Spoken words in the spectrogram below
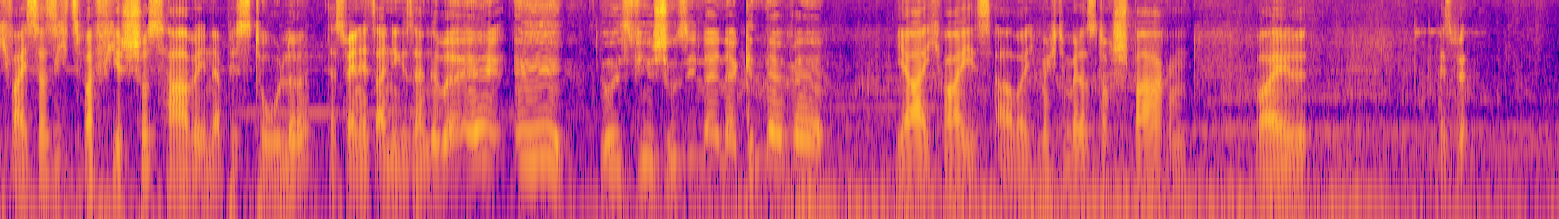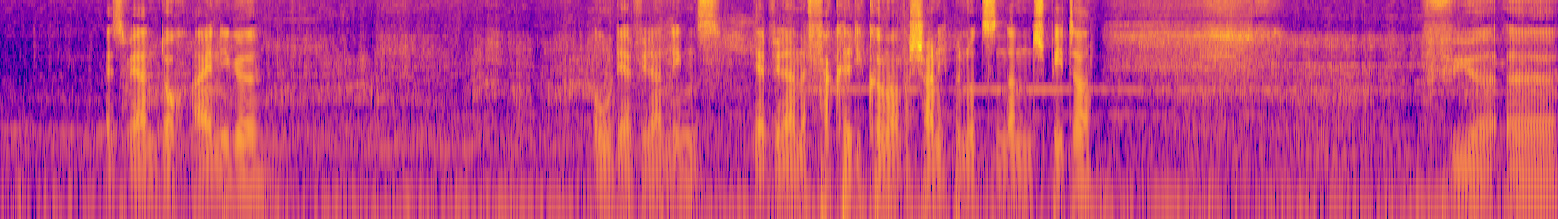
ich weiß, dass ich zwar vier Schuss habe in der Pistole. Das werden jetzt einige sagen, aber äh, äh, du hast vier Schuss in deiner Knarre. Ja, ich weiß, aber ich möchte mir das doch sparen. Weil es, es werden doch einige... Oh, der hat wieder ein Dings. Der hat wieder eine Fackel. Die können wir wahrscheinlich benutzen dann später für äh,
